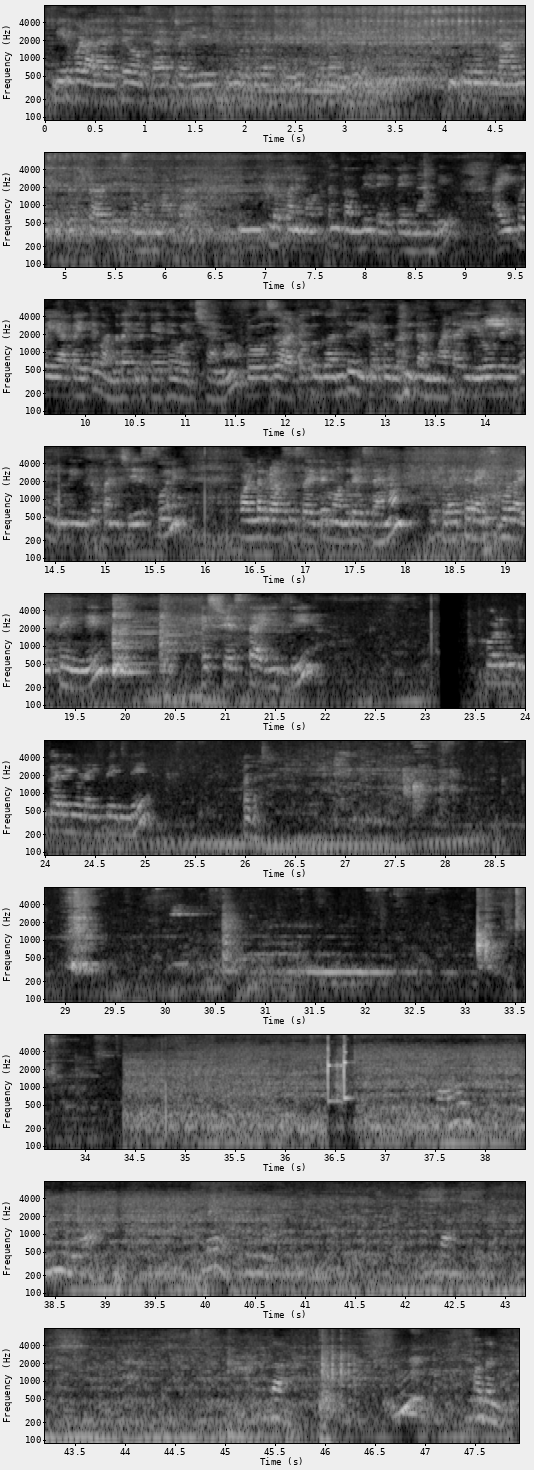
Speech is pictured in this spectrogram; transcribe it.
మీరు కూడా అలా అయితే ఒకసారి ట్రై చేసి ఉడకబెట్టండి చూడండి. ఇంటి రోజు లాగే స్టార్ట్ చేశాను అనమాట ఇంట్లో పని మొత్తం కంప్లీట్ అయిపోయిందండి. అయిపోయాక అయితే వంట దగ్గరికి అయితే వచ్చాను. రోజు అటొక గంతు ఇటొక గంతు అనమాట ఈ రోజు అయితే ముందు ఇంట్లో పని చేసుకొని వంట ప్రాసెస్ అయితే మొదలేసాను ఇక్కడైతే రైస్ కూడా అయిపోయింది. రైస్ చేస్తే అయ్యిద్ది కోడిగుడ్డు కర్రీ కూడా అయిపోయింది. కదా పదండి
